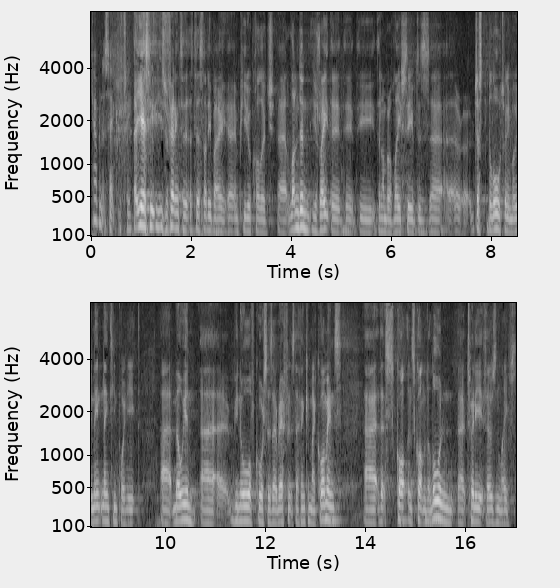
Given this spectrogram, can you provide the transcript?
Cabinet Secretary. Uh, yes, he's referring to, to a study by uh, Imperial College uh, London. He's right, the, the, the, the number of lives saved is uh, uh just below 20 million, 19.8 uh, million. Uh, we know, of course, as I referenced, I think, in my comments, uh, uh, that Scotland, in Scotland alone, uh, 28,000 lives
